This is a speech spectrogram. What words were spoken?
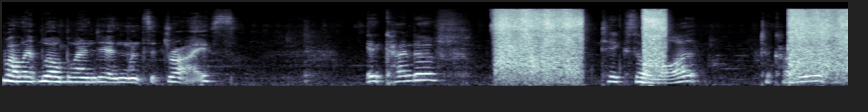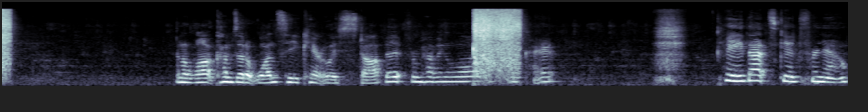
Well, it will blend in once it dries. It kind of takes a lot to cover it. And a lot comes out at once, so you can't really stop it from having a lot. Okay. Okay, that's good for now.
